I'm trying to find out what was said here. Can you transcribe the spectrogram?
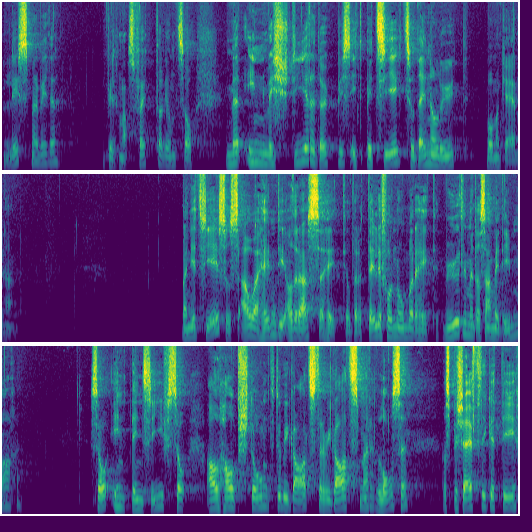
Dann liest man wieder, vielleicht noch das Foto und so. Wir investieren etwas in die Beziehung zu den Leuten, die wir gerne haben. Wenn jetzt Jesus auch eine Handyadresse hätte oder eine Telefonnummer hätte, würden wir das auch mit ihm machen? So intensiv, so alle halbe Stunde, du, wie geht's dir, wie geht's mir, hören, was beschäftigt dich?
